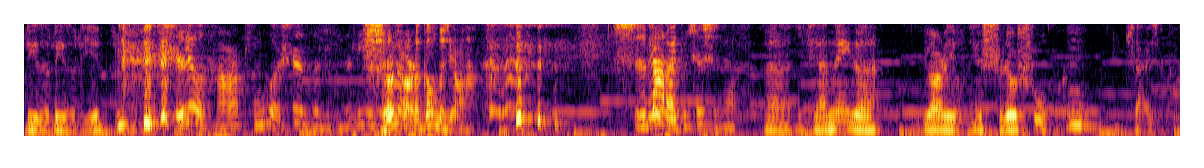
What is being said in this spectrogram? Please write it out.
栗子、栗子、梨，石榴桃、苹果、柿子、李子、栗子。石榴的更不行。石榴爸爸会不吃石榴，嗯，以前那个院儿里有那个石榴树嘛，嗯，摘下来，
